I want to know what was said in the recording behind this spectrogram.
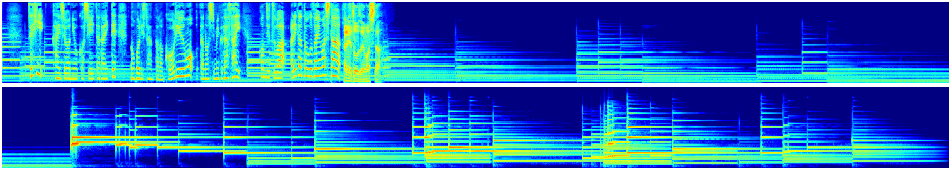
ぜひ会場にお越しいただいてのぼりさんとの交流もお楽しみください。本日はありがとうございました。ありがとうございました。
